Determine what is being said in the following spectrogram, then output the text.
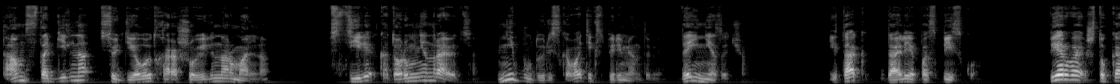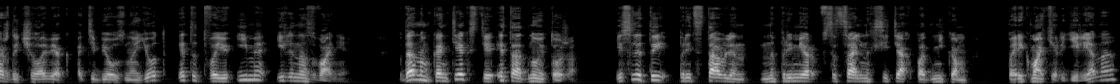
Там стабильно все делают хорошо или нормально, в стиле, который мне нравится. Не буду рисковать экспериментами, да и незачем. Итак, далее по списку. Первое, что каждый человек о тебе узнает, это твое имя или название. В данном контексте это одно и то же. Если ты представлен, например, в социальных сетях под ником «Парикмахер Елена»,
